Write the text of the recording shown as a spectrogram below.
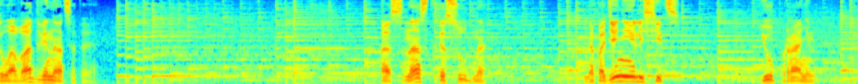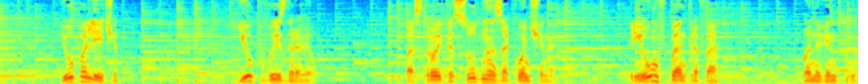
Глава 12 Оснастка судна. Нападение лисиц. Юб ранен. Юпа лечит Юб выздоровел. Постройка судна закончена. Триумф Пенкрофа. Бонавентур.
